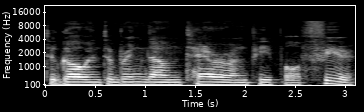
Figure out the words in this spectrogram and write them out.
To go and to bring down terror on people, fear,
